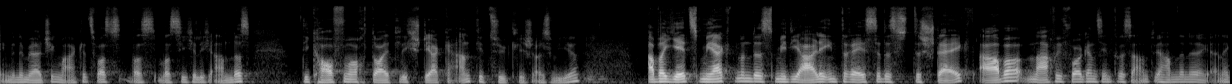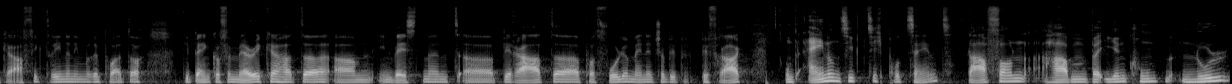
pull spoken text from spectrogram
In den Emerging Markets war es sicherlich anders. Die kaufen auch deutlich stärker antizyklisch als wir. Mhm. Aber jetzt merkt man, das mediale Interesse, das, das steigt. Aber nach wie vor ganz interessant, wir haben eine, eine Grafik drinnen im Report auch. Die Bank of America hat da ähm, Investmentberater, äh, Portfolio-Manager be befragt und 71 Prozent davon haben bei ihren Kunden 0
